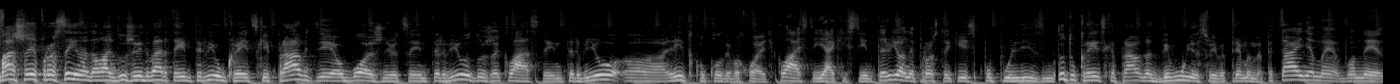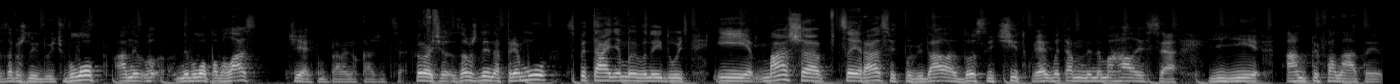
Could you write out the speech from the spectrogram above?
Маша Єфросина дала дуже відверте інтерв'ю українській правді. Обожнюю це інтерв'ю. Дуже класне інтерв'ю. Е, рідко коли виходять класні, якісні інтерв'ю, а не просто якийсь популізм. Тут українська правда дивує своїми прямими питаннями. Вони завжди йдуть в лоб, а не в, не в лоб, а в глаз. Чи як там правильно кажеться? Коротше, завжди напряму з питаннями вони йдуть. І Маша в цей раз відповідала досить чітко. Як би там не намагалися її антифанати,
